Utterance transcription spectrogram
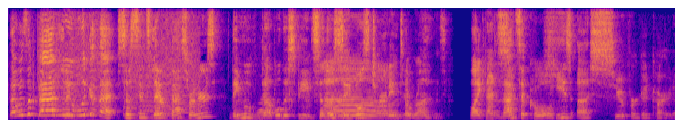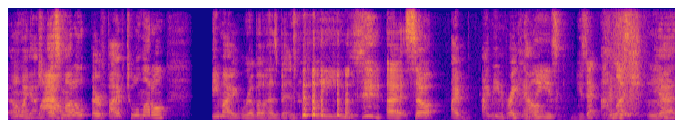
That was a bad move. Look at that. So since they're fast runners, they move double the speed. So those singles Oh, turn into runs. Like That's that's, super it. cool. He's a super good card. Oh my gosh. Wow. S model or five tool model. Be my robo husband. Please. uh, so I I mean right now Please use that I'm clutch. just, Mm. yeah,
